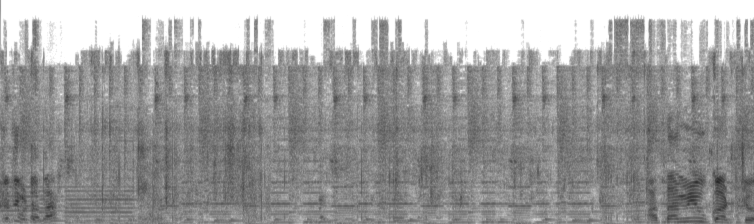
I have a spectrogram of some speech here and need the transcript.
कधी होता आता मी उकाटतो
